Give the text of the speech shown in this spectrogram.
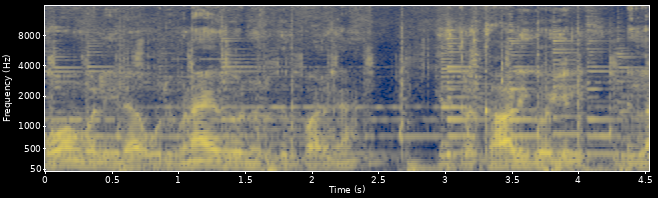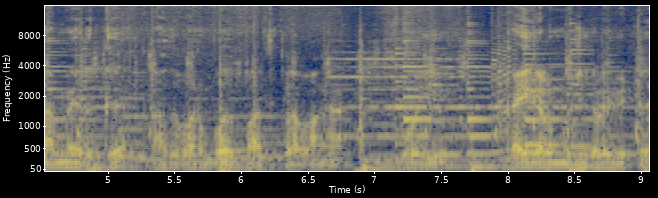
போகும் வழியில் ஒரு விநாயகர் கோயில் இருக்குது பாருங்கள் இதுக்குள்ள காளி கோயில் எல்லாமே இருக்குது அது வரும்போது பார்த்துக்கலாம். வாங்க. போய் கைகளை மூஞ்சி கழுவிட்டு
